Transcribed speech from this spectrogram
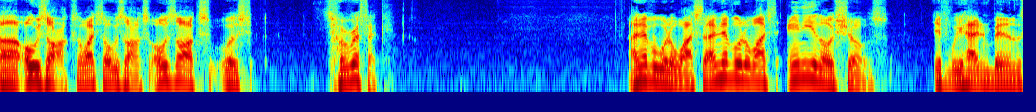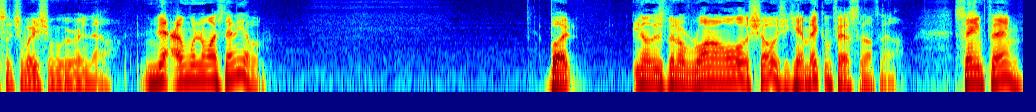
Uh, Ozarks. I watched Ozarks. Ozarks was terrific. I never would have watched that. I never would have watched any of those shows if we hadn't been in the situation we were in now. I wouldn't have watched any of them. But, you know, there's been a run on all those shows. You can't make them fast enough now. Same thing.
